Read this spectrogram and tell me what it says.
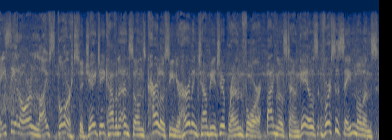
KCLR Live Sport. The JJ Kavanagh and Sons Carlow Senior Hurling Championship Round 4. Bagenalstown Gaels versus St Mullins.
